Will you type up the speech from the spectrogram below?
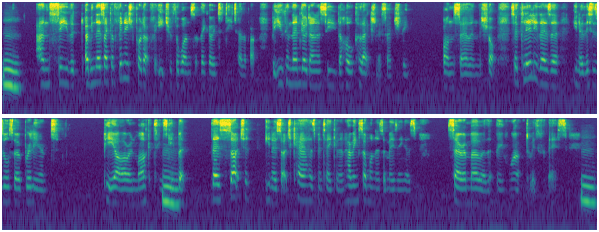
mm. and see the. I mean, there's like a finished product for each of the ones that they go into detail about, but you can then go down and see the whole collection essentially on sale in the shop. So clearly, there's a. You know, this is also a brilliant PR and marketing mm. scheme, but there's such a you know such care has been taken, and having someone as amazing as Sarah Mower that they've worked with for this, mm.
